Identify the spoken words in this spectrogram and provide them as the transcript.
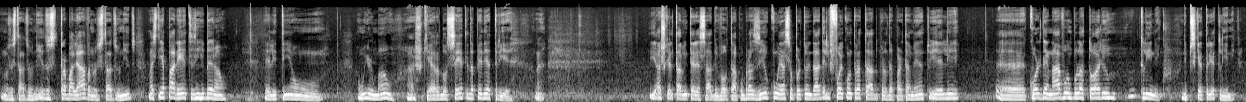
nos Estados Unidos, trabalhava nos Estados Unidos, mas tinha parentes em Ribeirão. Ele tinha um, um irmão, acho que era docente da pediatria, né? E acho que ele estava interessado em voltar para o Brasil. Com essa oportunidade, ele foi contratado pelo departamento e ele é, coordenava o ambulatório clínico, de psiquiatria clínica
